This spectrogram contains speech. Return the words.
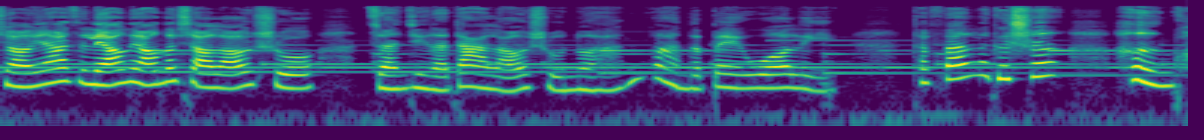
脚丫子凉凉的小老鼠钻进了大老鼠暖暖的被窝里。它翻了个身，很快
